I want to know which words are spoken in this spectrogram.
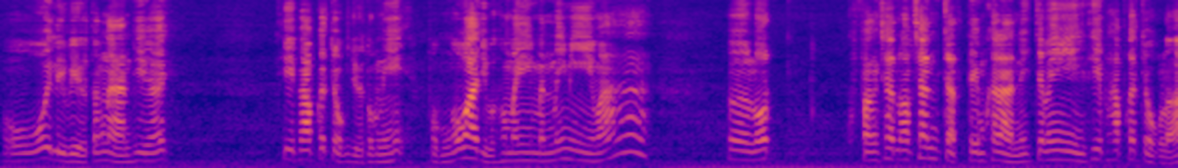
โอ้ยรีวิวตั้งนานพี่เอ้ย ที่พับกระจกอยู่ตรงนี้ ผมก็ว่าอยู่ทำไมมันไม่มีวะ เออรถฟังก์ชันออปชั่นจัดเต็มขนาดนี้จะไม่มีที่พับกระจกเหรอ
